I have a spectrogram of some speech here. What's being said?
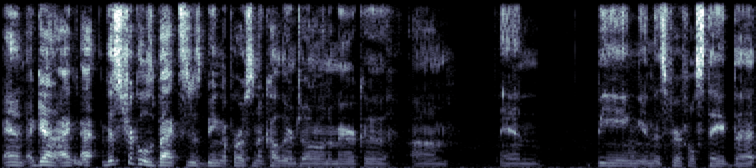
And again, I, I, this trickles back to just being a person of color in general in America, um, and being in this fearful state that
